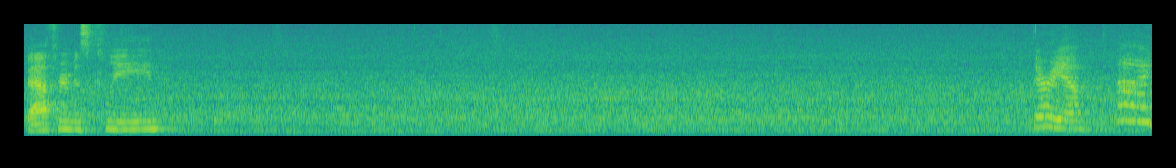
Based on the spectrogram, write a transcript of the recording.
Bathroom is clean. There I am. Hi.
